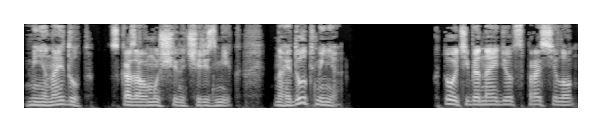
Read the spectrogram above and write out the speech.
«Меня найдут», — сказал мужчина через миг. «Найдут меня. «Кто тебя найдет?» — спросил он.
